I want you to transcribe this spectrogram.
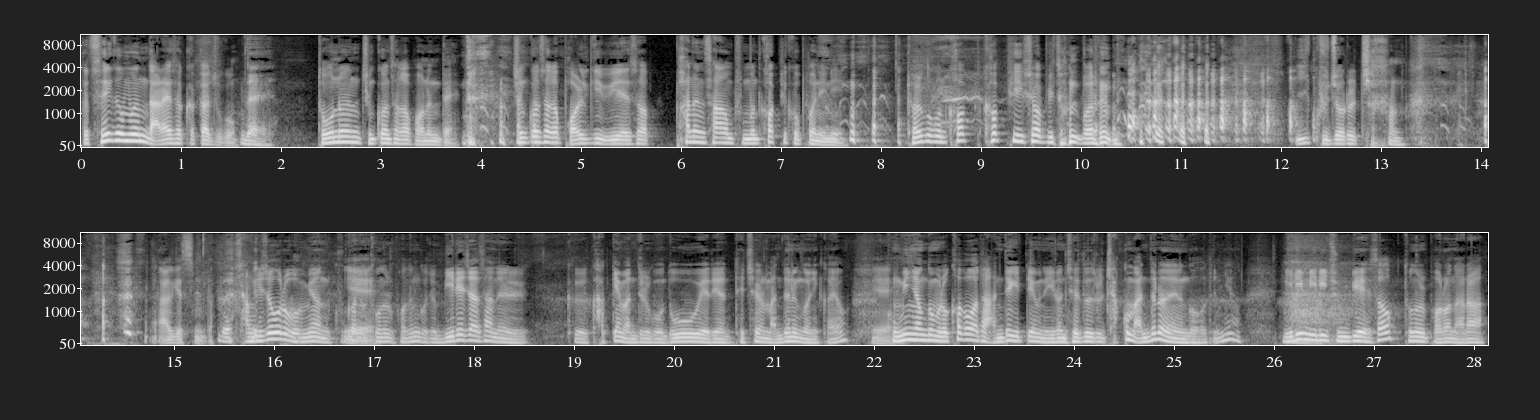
그 세금은 나라에서 깎아주고 네. 돈은 증권사가 버는데 증권사가 벌기 위해서 파는 사은품은 커피 쿠폰이니 결국은 커, 커피숍이 돈 버는 이 구조를 참 알겠습니다. 장기적으로 보면 국가도 예. 돈을 버는 거죠. 미래 자산을 그 갖게 만들고 노후에 대한 대책을 만드는 거니까요. 예. 국민연금으로 커버가 다 안 되기 때문에 이런 제도들을 자꾸 만들어내는 거거든요. 미리미리 준비해서 돈을 벌어놔라.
